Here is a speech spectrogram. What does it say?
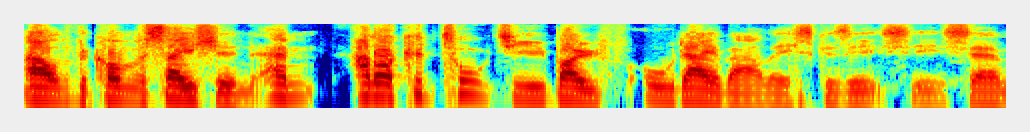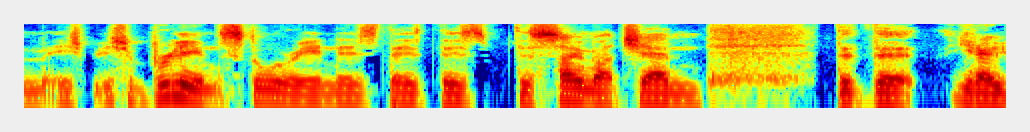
out of the conversation. And and I could talk to you both all day about this because it's it's um it's, it's a brilliant story and there's there's there's there's so much um that that you know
